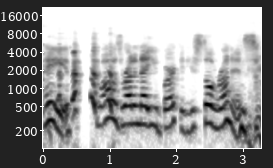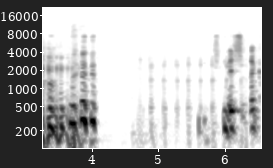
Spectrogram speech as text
hey, if Chihuahua's running at you barking, you're still running. So like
